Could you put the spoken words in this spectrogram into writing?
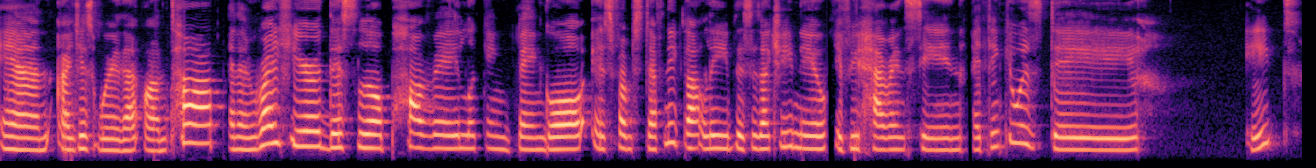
and I just wear that on top. And then right here, this little pave looking bangle is from Stephanie Gottlieb. This is actually new. If you haven't seen, I think it was day eight,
